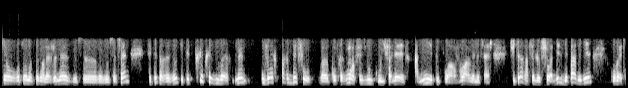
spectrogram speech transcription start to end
si on retourne un peu dans la genèse de ce réseau social, c'était un réseau qui était très très ouvert, même ouvert par défaut, euh, contrairement à Facebook où il fallait être ami pour pouvoir voir les messages. Twitter a fait le choix dès le départ de dire on va être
